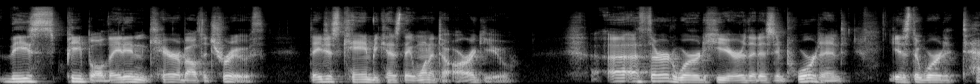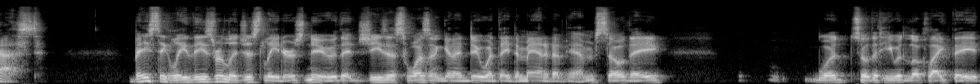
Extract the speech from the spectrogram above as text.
these people, they didn't care about the truth. They just came because they wanted to argue. A third word here that is important is the word test. Basically, these religious leaders knew that Jesus wasn't going to do what they demanded of him, so they would so that he would look like they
